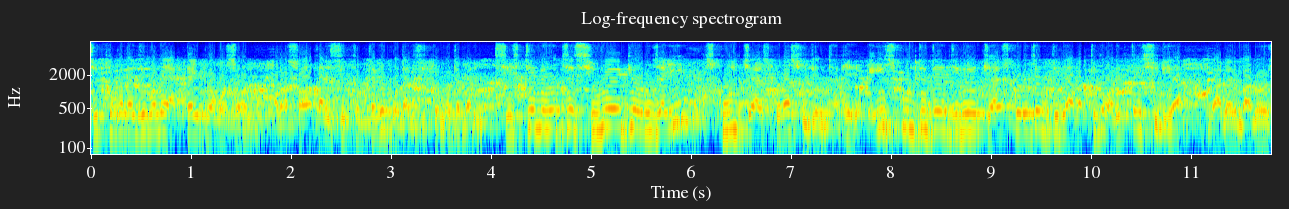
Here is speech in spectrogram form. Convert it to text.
শিক্ষকতা জীবনে একটাই প্রমোশন আমরা সহকারী শিক্ষক থেকে প্রধান শিক্ষক হতে পারি। সিস্টেমই হচ্ছে সিনিয়রিটি অনুযায়ী স্কুল চয়েস করার সুযোগ থাকে। এই স্কুলটিতে যিনি চয়েস করেছেন, তিনি আমার থেকে অনেকটাই সিনিয়র গ্রামের মানুষ,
